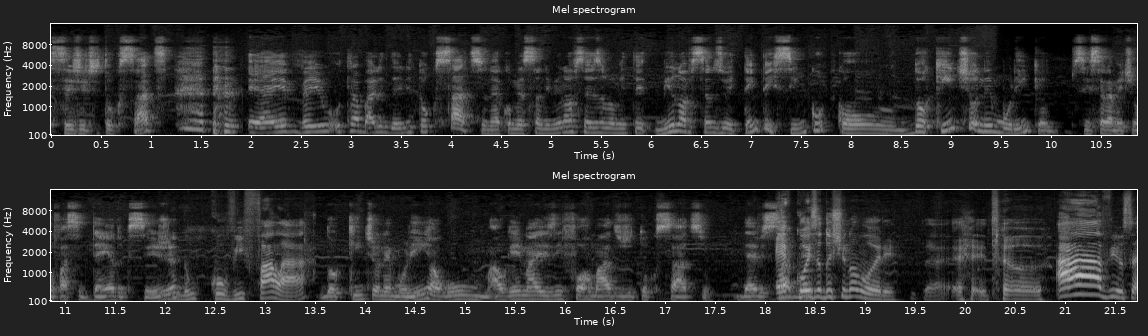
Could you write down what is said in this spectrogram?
seja de Tokusatsu, e aí veio o trabalho dele em Tokusatsu, né, começando em 1990, 1985 com Dokinchi Onemurin, que eu sinceramente não faço ideia do que seja. Nunca ouvi falar. Do Kinchi Onemurin, algum, alguém mais informado de Tokusatsu deve é saber. É coisa do Shinomori. Tá, então... Ah, Wilson,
